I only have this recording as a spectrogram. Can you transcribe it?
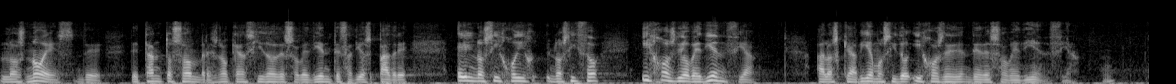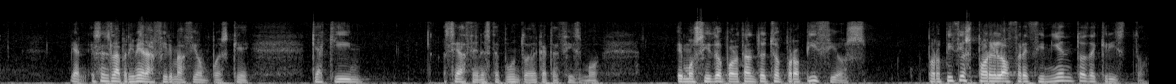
los noes de, tantos hombres ¿no? que han sido desobedientes a Dios Padre. Él nos hizo, hijos de obediencia a los que habíamos sido hijos de, desobediencia. Bien, esa es la primera afirmación pues, que aquí se hace en este punto del catecismo. Hemos sido, por tanto, hechos propicios, propicios por el ofrecimiento de Cristo.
